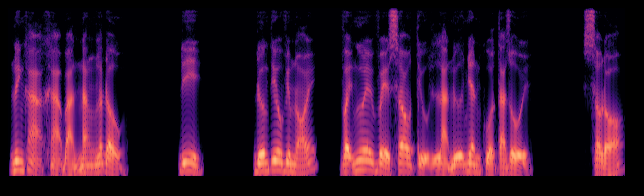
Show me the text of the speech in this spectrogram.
Ninh Khả Khả bản năng lắc đầu. Đi. Đường tiêu viêm nói, vậy ngươi về sau tiểu là nữ nhân của ta rồi. Sau đó,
